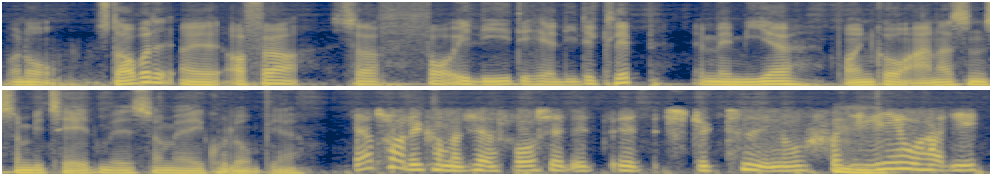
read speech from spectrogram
hvornår stopper det, uh, og før så får I lige det her lille klip med Mia Brøndgaard Andersen, som vi talte med, som er i Colombia. Jeg tror, det kommer til at fortsætte et, et stykke tid endnu, fordi mm. lige nu har de ikke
